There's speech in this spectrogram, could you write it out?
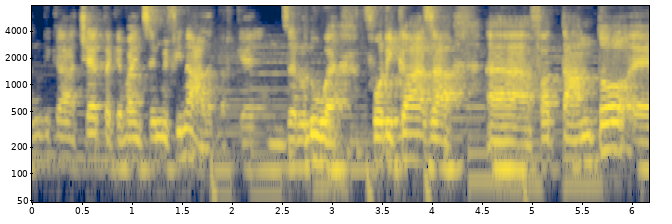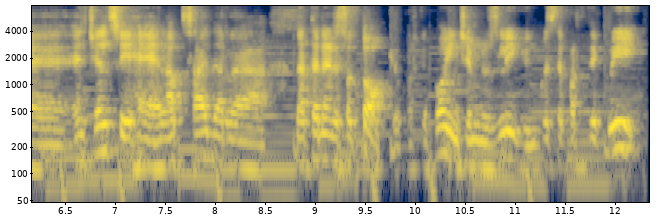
l'unica certa che va in semifinale perché un 0-2 fuori casa eh, fa tanto e, e, il Chelsea è l'outsider eh, da tenere sott'occhio perché poi in Champions League in queste partite qui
